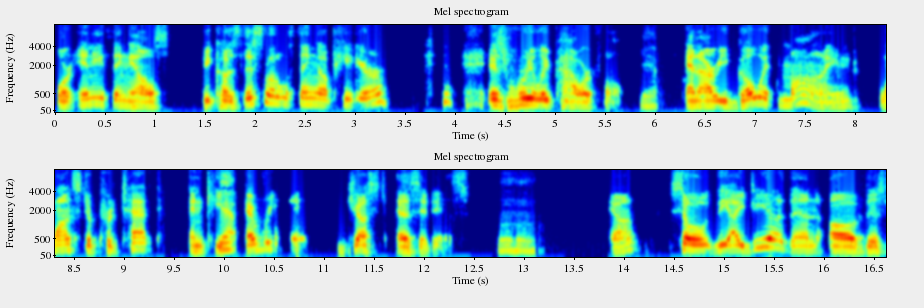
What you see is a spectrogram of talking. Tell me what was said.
or anything else because this little thing up here is really powerful. Yeah. And our egoic mind wants to protect and keep everything just as it is. Mm-hmm. Yeah. So the idea then of this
